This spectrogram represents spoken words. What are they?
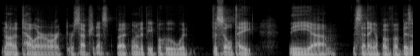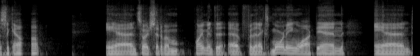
not a teller or a receptionist but one of the people who would facilitate the um, the setting up of a business account and so I just set up an appointment uh, for the next morning walked in and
